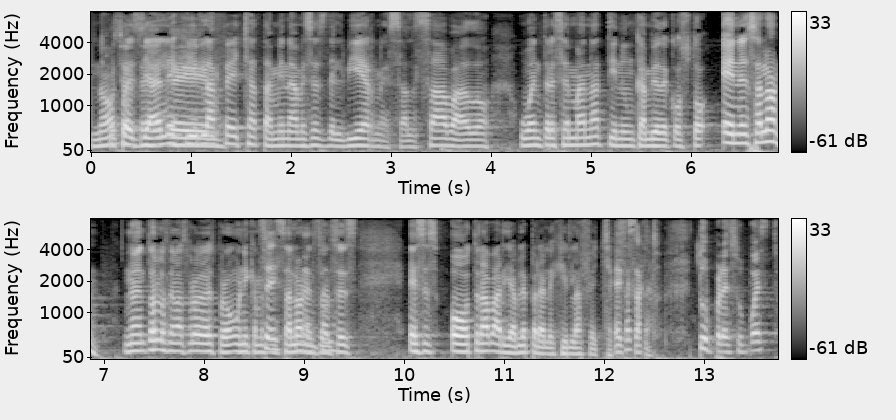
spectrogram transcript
No, O sea, pues ya elegir la fecha también a veces del viernes al sábado o entre semana tiene un cambio de costo en el salón. No en todos los demás proveedores, pero únicamente Sí, en el salón. en el salón. Entonces, esa es otra variable para elegir la fecha. exacta. Exacto. Tu presupuesto.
